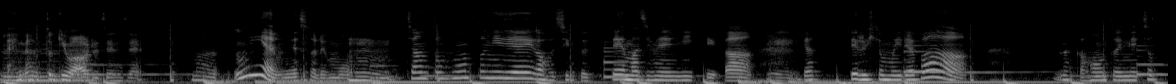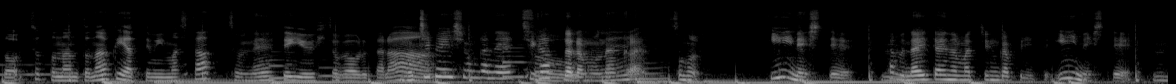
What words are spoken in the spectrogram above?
な 時はある全然、まあ運やよねそれも、うん。ちゃんと本当に出会いが欲しくって真面目にっていうかうん。やってる人もいればなんか本当にねちょっとちょっとなんとなくやってみました。そうね。っていう人がおるから。モチベーションがね違ったらもうなんかそうね。そのいいねして多分大体のマッチングアプリっていいねしてうん。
